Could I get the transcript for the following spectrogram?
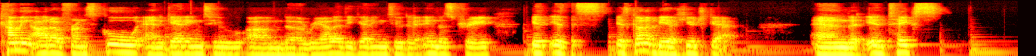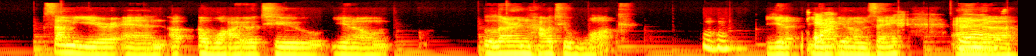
coming out of from school and getting to um, the reality, getting to the industry. It, it's it's gonna be a huge gap, and it takes some year and a, a while to you know learn how to walk Mm-hmm. You know, yeah. you know, you know what I'm saying? And yeah, uh,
